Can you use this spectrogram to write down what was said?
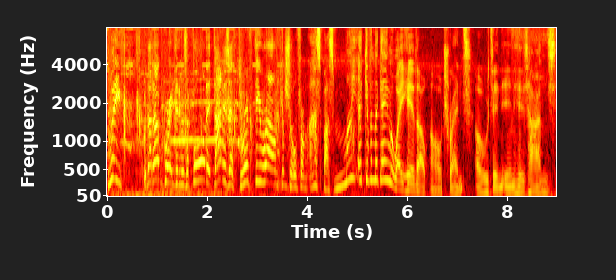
Leaf with that upgrade that he was afforded. That is a thrifty round. Control from Aspas might have given the game away here, though. Oh, Trent. Odin in his hands.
